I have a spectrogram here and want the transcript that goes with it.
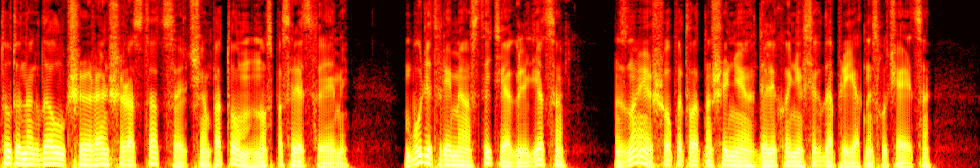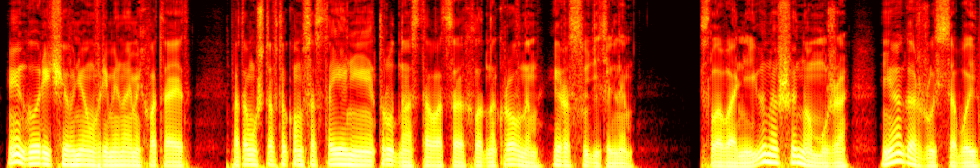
Тут иногда лучше раньше расстаться, чем потом, но с последствиями. Будет время остыть и оглядеться. Знаешь, опыт в отношениях далеко не всегда приятный случается. И горечи в нем временами хватает, потому что в таком состоянии трудно оставаться хладнокровным и рассудительным. Слова не юноши, но мужа. Я горжусь собой.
